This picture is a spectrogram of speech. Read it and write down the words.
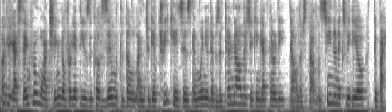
Okay guys, thanks for watching. Don't forget to use the code ZINN with the double N to get three cases. And when you deposit $10, you can get $30 balance. See you in the next video. Goodbye.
